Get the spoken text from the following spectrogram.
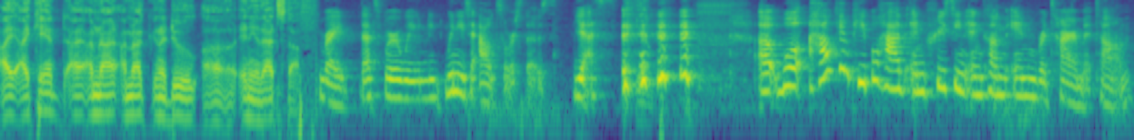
I, I can't. I, am not. I'm not going to do uh, any of that stuff. Right. That's where we need, we need to outsource those. Yes. uh, well, how can people have increasing income in retirement, Tom?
